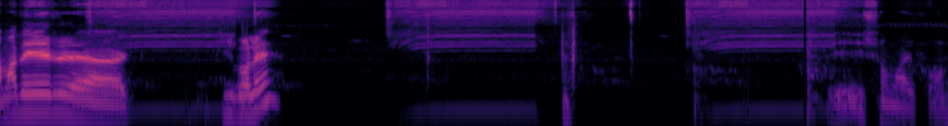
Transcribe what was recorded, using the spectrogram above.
আমাদের কি বলে? এই সময় ফোন।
